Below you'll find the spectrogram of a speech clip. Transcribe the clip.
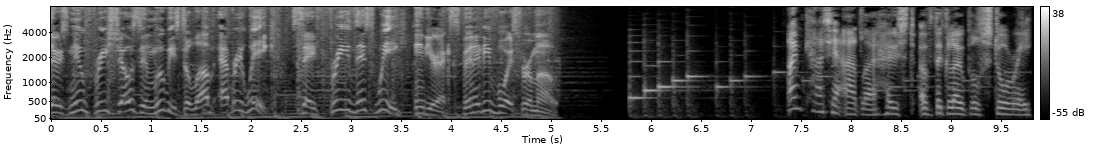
There's new free shows and movies to love every week. Say free this week in your Xfinity voice remote. I'm Katya Adler, host of The Global Story.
